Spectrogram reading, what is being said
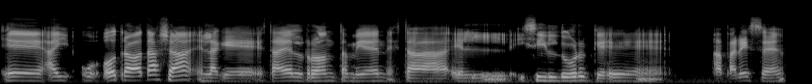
eh, hay otra batalla en la que está Elrond también, está el Isildur que aparece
